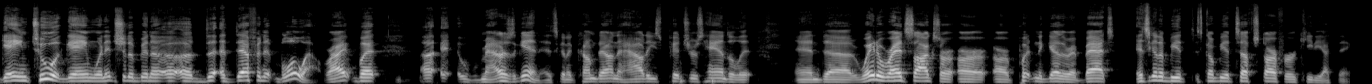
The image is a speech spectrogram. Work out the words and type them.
game two a game when it should have been a, a, a definite blowout, right? But uh, it matters again. It's going to come down to how these pitchers handle it. And uh, the way the Red Sox are, are, are putting together at bats, it's gonna be it's gonna be a tough start for Urquidy, I think.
